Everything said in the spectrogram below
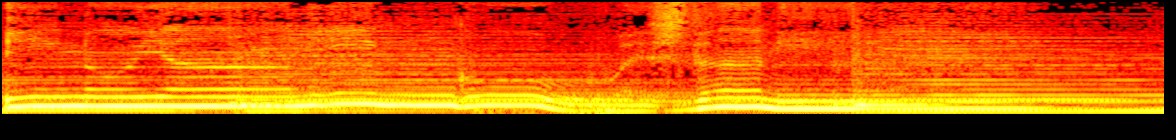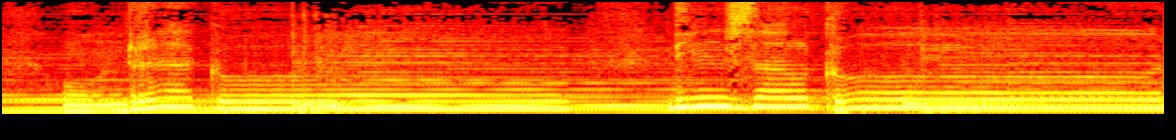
i no hi ha ningú, és de nit. Un racó dins del cor,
